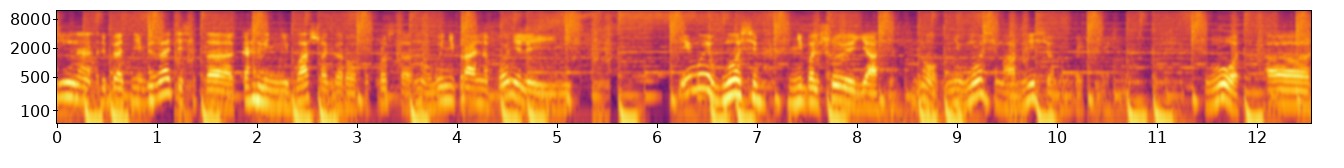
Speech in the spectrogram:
сильно, ребят, не обижайтесь, это камень не ваш огород, а просто, ну, вы неправильно поняли, и, и мы вносим небольшую ясность. Ну, не вносим, а внесем небольшую ясность. Вот, э,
